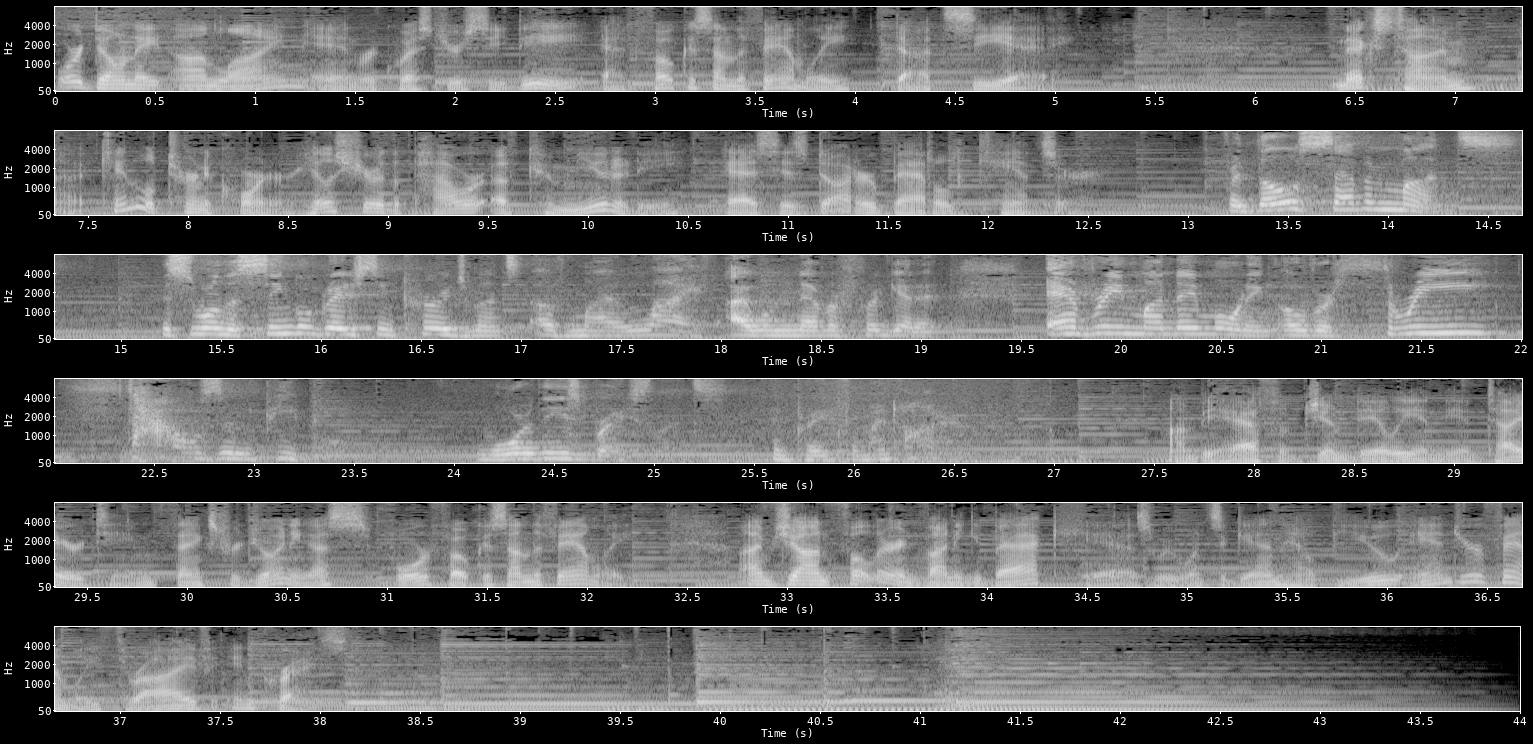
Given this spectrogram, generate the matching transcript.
or donate online and request your CD at focusonthefamily.ca. Next time, uh, Ken will turn a corner. He'll share the power of community as his daughter battled cancer. For those seven months, this is one of the single greatest encouragements of my life. I will never forget it. Every Monday morning, over 3,000 people wore these bracelets and prayed for my daughter. On behalf of Jim Daly and the entire team, thanks for joining us for Focus on the Family. I'm John Fuller, inviting you back as we once again help you and your family thrive in Christ.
